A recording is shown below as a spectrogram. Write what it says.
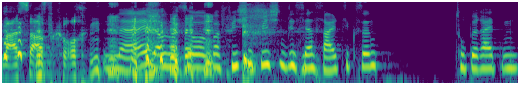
Wasser abkochen. Nein, aber so ein paar Fische fischen, die sehr salzig sind. Zubereiten,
